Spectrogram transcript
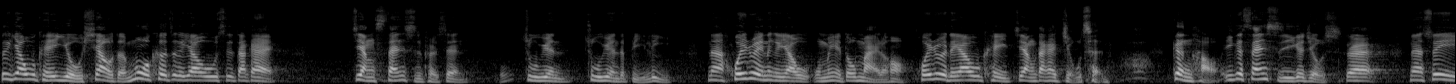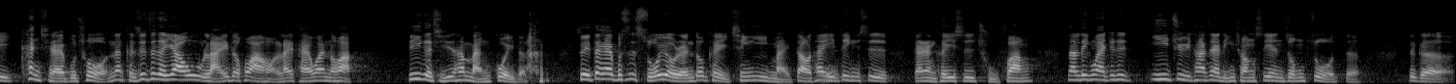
这个药物可以有效的。默克这个药物是大概降三十 percent 住院住院的比例。那辉瑞那个药物我们也都买了哈，辉瑞的药物可以降大概九成，更好，一个三十，一个九十。对，那所以看起来不错。那可是这个药物来的话哈，来台湾的话，第一个其实它蛮贵的，所以大概不是所有人都可以轻易买到，它一定是感染科医师处方。那另外就是依据他在临床试验中做的这个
